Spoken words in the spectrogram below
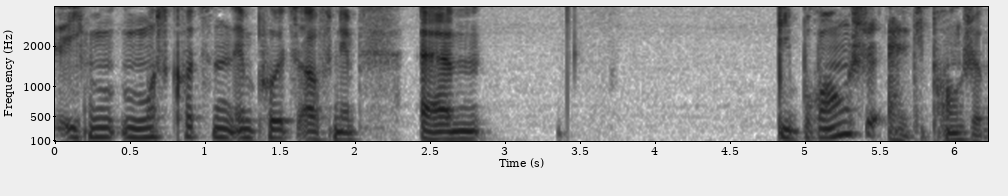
ich muss kurz einen Impuls aufnehmen. Ähm, die Branche, äh, die Branche,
